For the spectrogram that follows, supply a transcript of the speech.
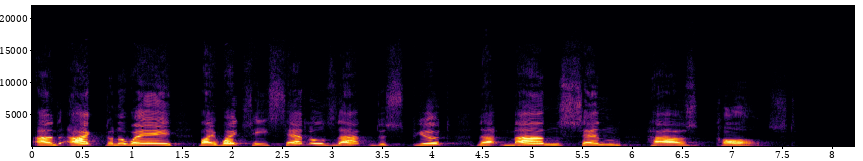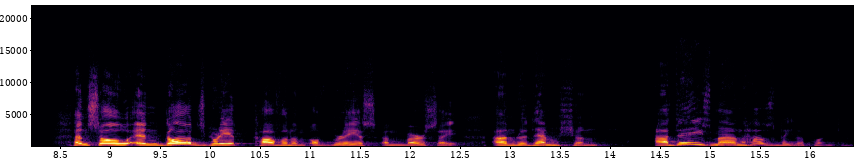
and act in a way by which he settles that dispute that man's sin has caused. And so, in God's great covenant of grace and mercy and redemption, a day's man has been appointed.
